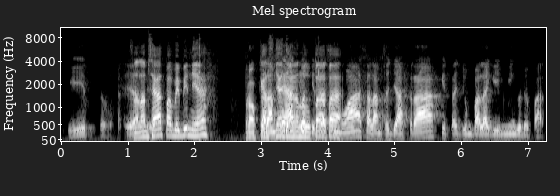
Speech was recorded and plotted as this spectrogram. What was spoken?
Gitu. Ya, Salam ya. sehat Pak Bebin ya. Prokesnya jangan lupa kita Pak. semua, salam sejahtera. Kita jumpa lagi minggu depan.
